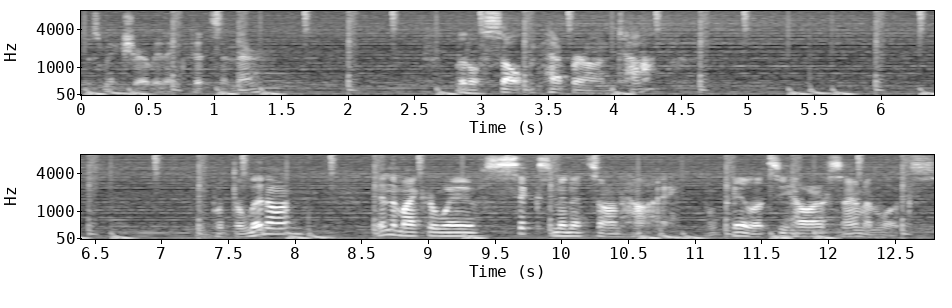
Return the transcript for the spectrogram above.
Just make sure everything fits in there. A Little salt and pepper on top. Put the lid on, in the microwave, six minutes on high. Okay, let's see how our salmon looks.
